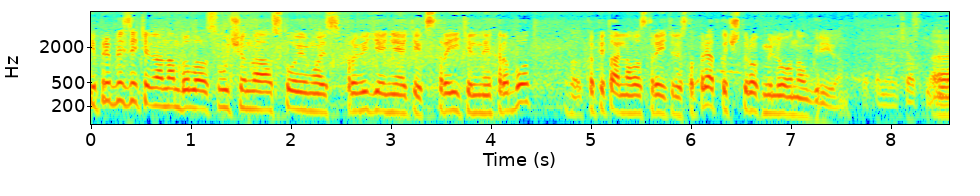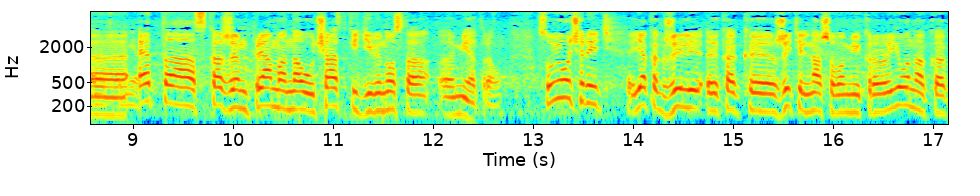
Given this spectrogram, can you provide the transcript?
И приблизительно нам была озвучена стоимость проведения этих строительных работ, капитального строительства, порядка 4 миллионов гривен. Это на участке Э, 90 метров. Это, скажем, прямо на участке 90 метров. В свою очередь, я как, жили, э, как э, житель нашего микрорайона, как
